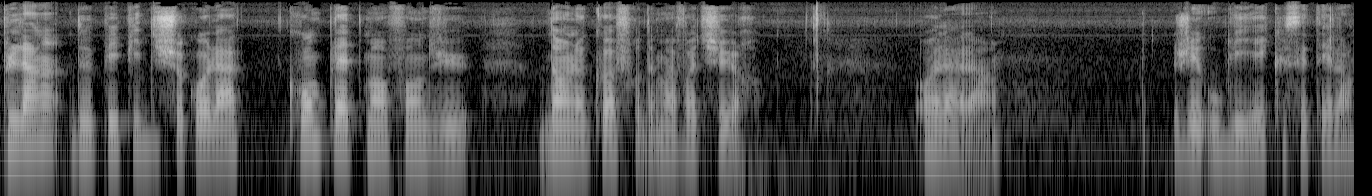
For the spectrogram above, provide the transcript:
plein de pépites de chocolat complètement fondu dans le coffre de ma voiture. Oh là là, j'ai oublié que c'était là.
